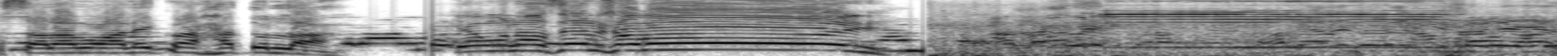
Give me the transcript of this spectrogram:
আসসালামু আলাইকুম রহমতুল্লাহ। কেমন আছেন সবাই? ঘরে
